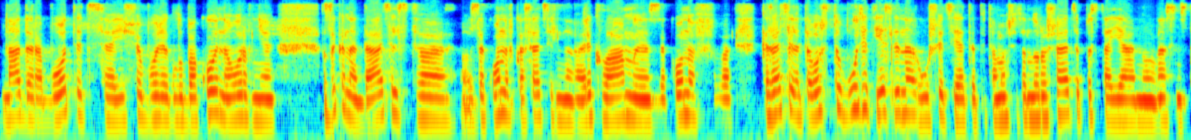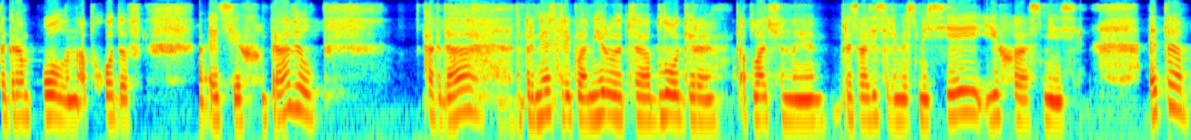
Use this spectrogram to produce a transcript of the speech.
надо работать еще более глубоко на уровне законодательства, законов касательно рекламы, законов касательно того, что будет, если нарушить это, потому что это нарушается постоянно. У нас Инстаграм полон обходов этих правил когда, например, рекламируют э, блогеры, оплаченные производителями смесей, их э, смеси. Это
